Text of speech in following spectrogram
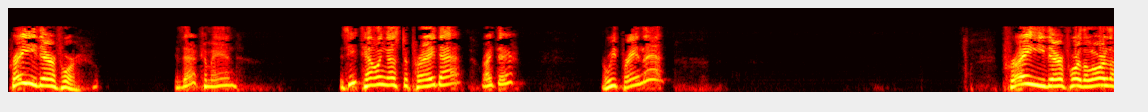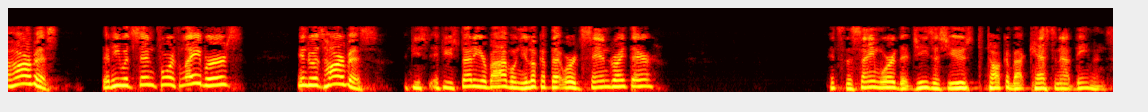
Pray ye therefore. Is that a command? Is he telling us to pray that right there? Are we praying that? Pray ye therefore the Lord of the harvest that he would send forth laborers into his harvest. If you, if you study your Bible and you look up that word send right there, it's the same word that Jesus used to talk about casting out demons.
